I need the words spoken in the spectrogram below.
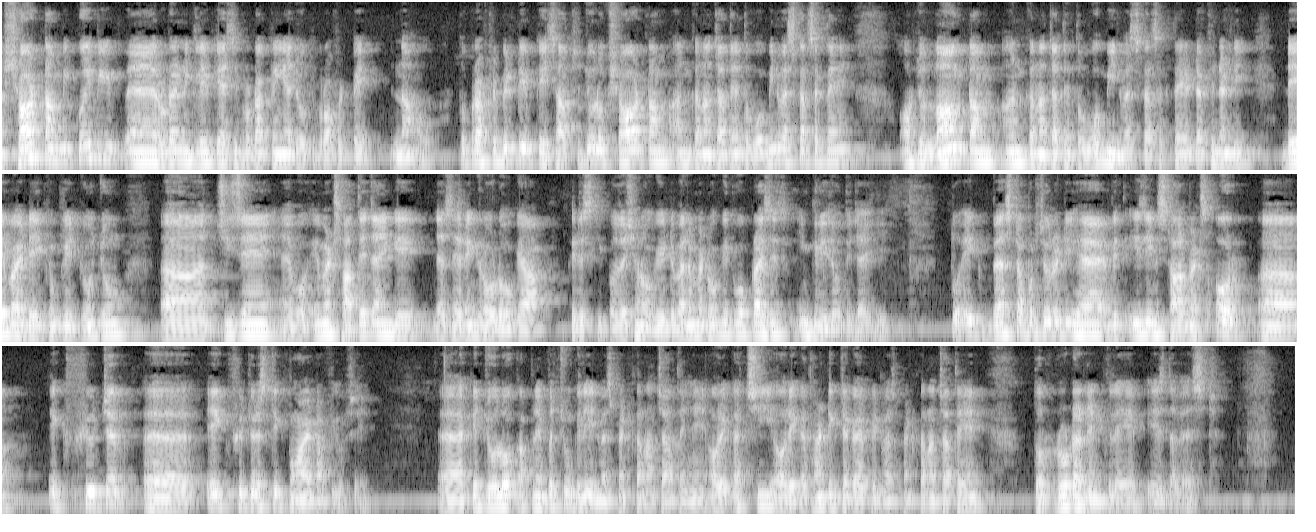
शॉर्ट टर्म भी कोई भी रोडन निकलेव की ऐसी प्रोडक्ट नहीं है जो कि प्रॉफिट पे ना हो। तो प्रॉफिटेबिलिटी के हिसाब से जो लोग शॉर्ट टर्म अर्न करना चाहते हैं तो वो भी इन्वेस्ट कर सकते हैं, और जो लॉन्ग टर्म अर्न करना चाहते हैं तो वो भी इन्वेस्ट कर सकते हैं डेफिनेटली डे बाय डे क्योंकि जो जो चीज़ें, वो इवेंट्स आते जाएँगे, जैसे रिंग रोड हो गया फिर इसकी पोजिशन होगी डेवलपमेंट होगी तो वो प्राइसेस इंक्रीज होती जाएगी। तो एक बेस्ट अपॉर्चुनिटी है विद इजी इंस्टॉलमेंट्स और एक फ्यूचर एक फ्यूचरिस्टिक पॉइंट ऑफ़ व्यू से कि जो लोग अपने बच्चों के लिए इन्वेस्टमेंट करना चाहते हैं और एक अच्छी और एक अथेंटिक जगह पे इन्वेस्टमेंट करना चाहते हैं तो Rudn enclave is the best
